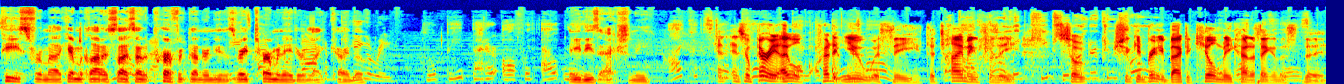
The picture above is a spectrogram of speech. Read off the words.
piece from uh, Kevin MacLeod. I thought it sounded perfect underneath. It's very Terminator like, kind of You'll be better off without me. 80s actiony. I could start And, and so killing Barry, I will credit any you with the the timing that for the helmet keeps it so she can bring you back to kill me kind of thing, and this, the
